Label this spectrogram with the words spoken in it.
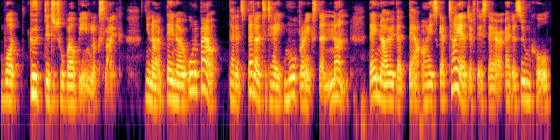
what good digital well-being looks like. You know, they know all about that it's better to take more breaks than none. They know that their eyes get tired if they stare at a Zoom call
